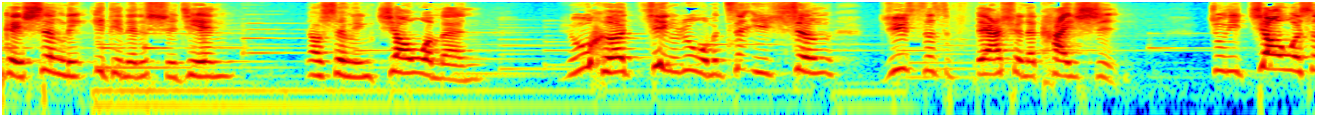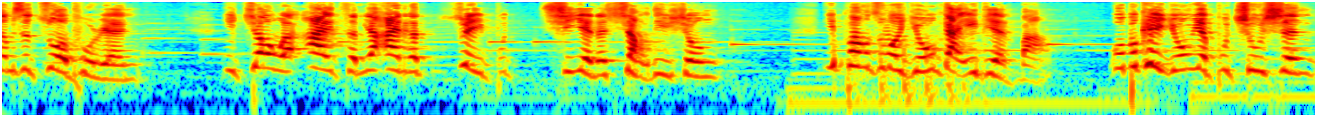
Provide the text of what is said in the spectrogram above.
给圣灵一点点的时间，让圣灵教我们如何进入我们这一生 Jesus Fashion 的开始。主，你教我什么是做仆人，你教我爱怎么样爱那个最不起眼的小弟兄。你帮助我勇敢一点吧，我不可以永远不出声、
